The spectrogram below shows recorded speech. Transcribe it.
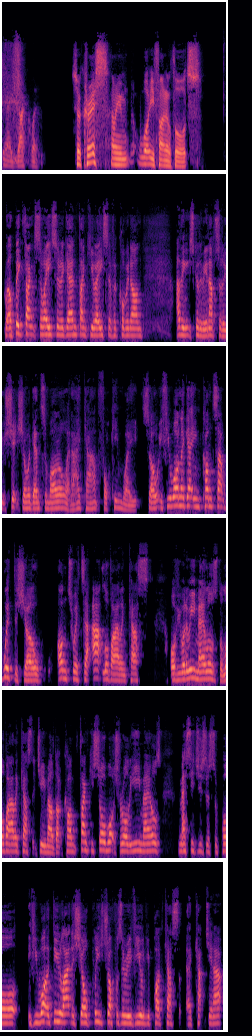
Yeah, exactly. So, Chris, I mean, what are your final thoughts? Well, big thanks to Asa again. Thank you, Asa, for coming on. I think it's going to be an absolute shit show again tomorrow, and I can't fucking wait. So, if you want to get in contact with the show on Twitter at Love Island Cast, or if you want to email us, the Love Island Cast at gmail.com. Thank you so much for all the emails, messages of support. If you want to do like the show, please drop us a review on your podcast uh, catching app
